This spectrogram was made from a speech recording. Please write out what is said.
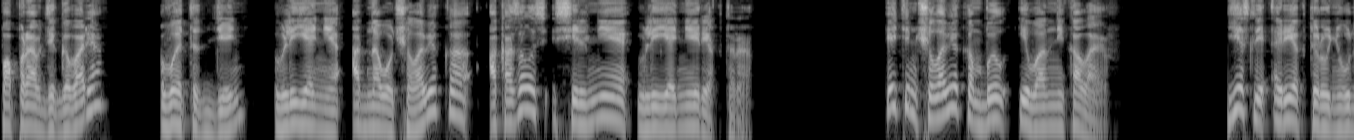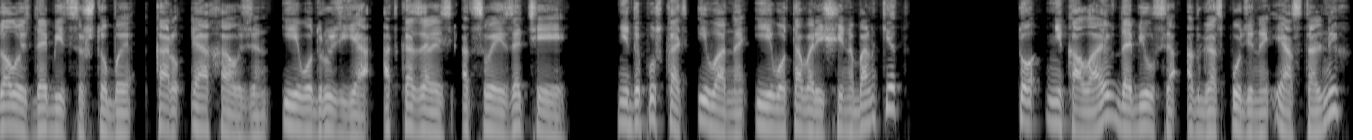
По правде говоря, в этот день влияние одного человека оказалось сильнее влияния ректора. Этим человеком был Иван Николаев. Если ректору не удалось добиться, чтобы Карл Эохаузен и его друзья отказались от своей затеи не допускать Ивана и его товарищей на банкет, то Николаев добился от господина и остальных,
